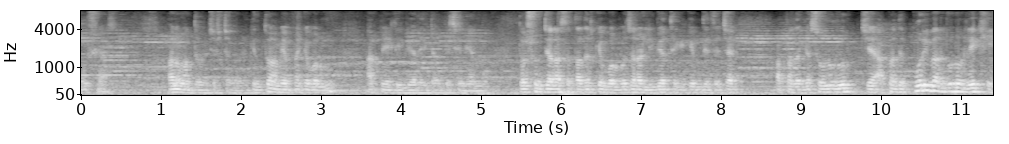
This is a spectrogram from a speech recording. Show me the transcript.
অবশ্যই আছে। ভালো মাধ্যমে চেষ্টা করেন। কিন্তু আমি আপনাকে বলব, আপনি লিবিয়ার এইটা বেছে নেন না। দর্শক যারা আছে, তাদেরকে বলব, যারা লিবিয়া থেকে গেম দিতে চায়, আপনাদের কাছে অনুরোধ যে আপনাদের পরিবারগুলো রেখে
